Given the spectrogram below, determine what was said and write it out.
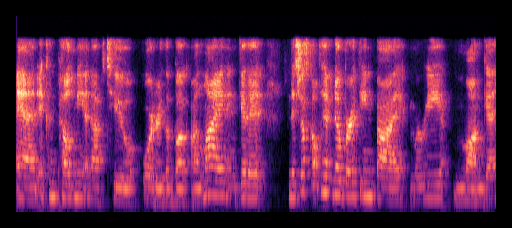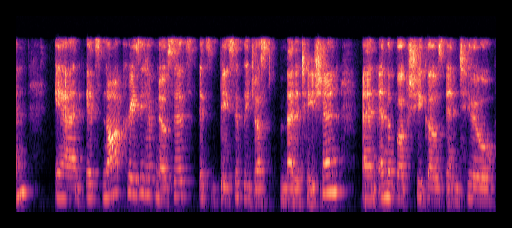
And it compelled me enough to order the book online and get it. And it's just called Hypnobirthing by Marie Mongan. And it's not crazy hypnosis, it's basically just meditation. And in the book, she goes into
